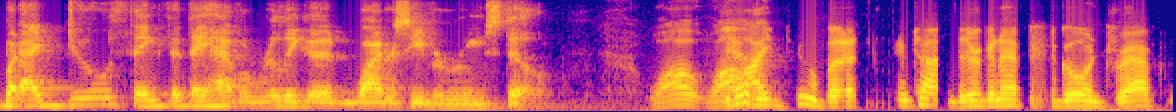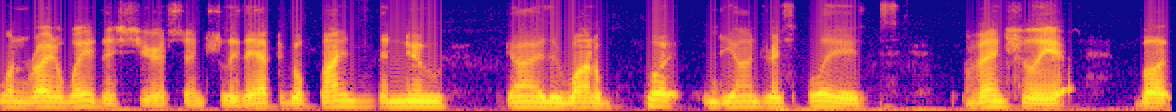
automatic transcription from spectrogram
But I do think that they have a really good wide receiver room still. While while yeah, I do, but at the same time, they're going to have to go and draft one right away this year. Essentially, they have to go find the new guy they want to put in DeAndre's place eventually. But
